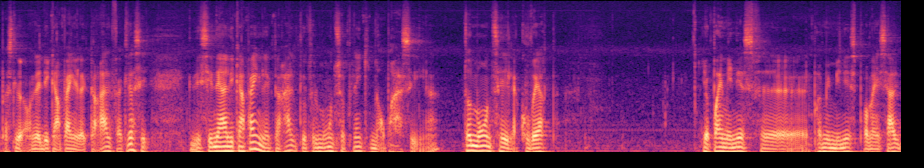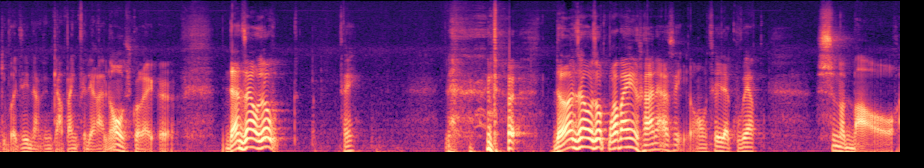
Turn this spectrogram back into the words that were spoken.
Parce que on a des campagnes électorales. Fait que là, c'est, dans les campagnes électorales que tout le monde se plaint qu'ils n'ont pas assez. Hein. Tout le monde sait la couverte. Il n'y a pas un ministre, euh, premier ministre provincial qui va dire dans une campagne fédérale Non, c'est correct. Euh, Donne-en aux autres. Donne-en aux autres provinces, j'en ai assez. On tire la couverte sur notre bord.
